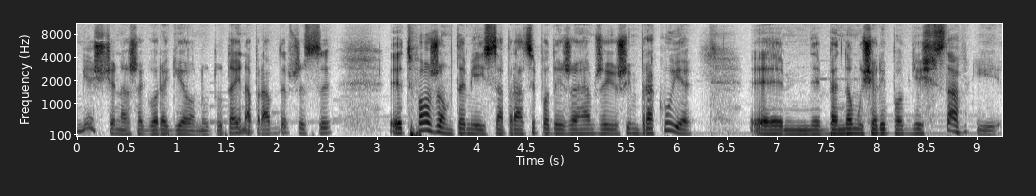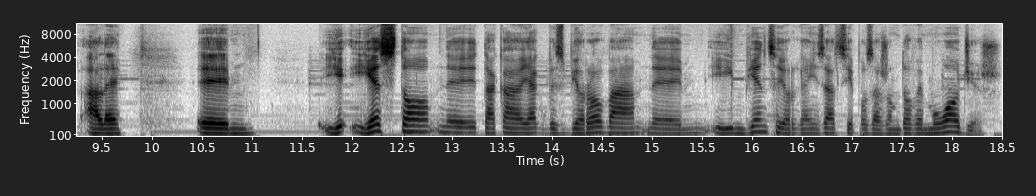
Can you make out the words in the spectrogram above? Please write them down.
mieście naszego regionu. Tutaj naprawdę wszyscy tworzą te miejsca pracy. Podejrzewam, że już im brakuje. Będą musieli podnieść stawki, ale jest to y, taka jakby zbiorowa i im więcej organizacje pozarządowe, młodzież,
